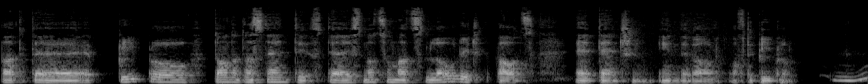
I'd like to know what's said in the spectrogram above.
But the people don't understand this. There is not so much knowledge about attention in the world of the people. Mm-hmm.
